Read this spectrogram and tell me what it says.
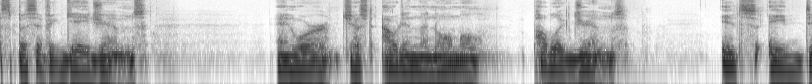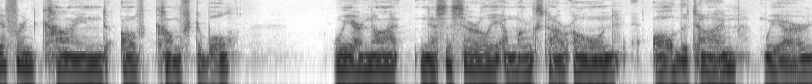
specific gay gyms and we're just out in the normal public gyms. It's a different kind of comfortable. We are not necessarily amongst our own all the time. We are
